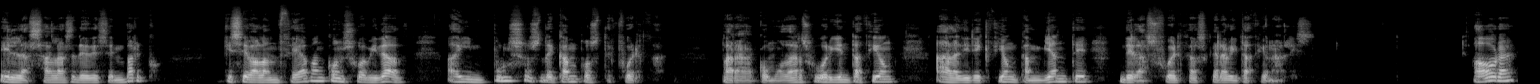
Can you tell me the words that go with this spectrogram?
en las salas de desembarco, que se balanceaban con suavidad a impulsos de campos de fuerza, para acomodar su orientación a la dirección cambiante de las fuerzas gravitacionales. Ahora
